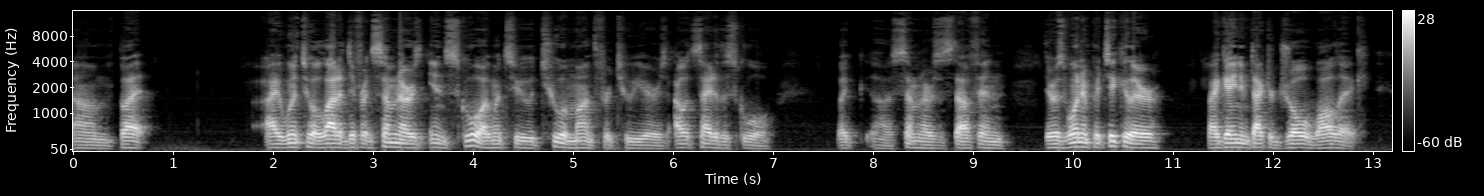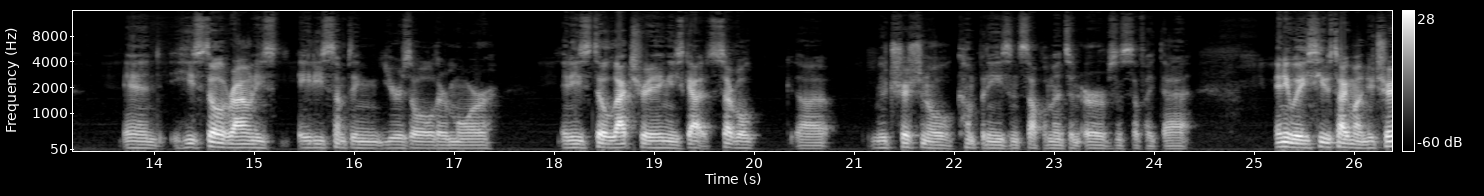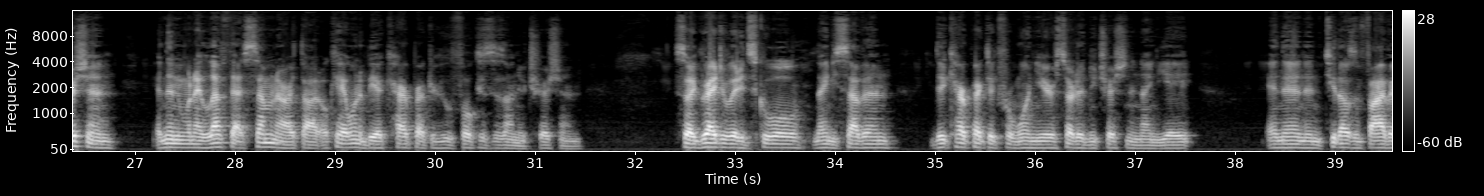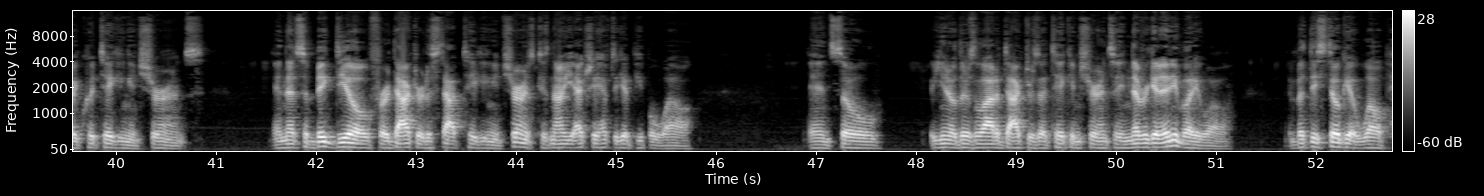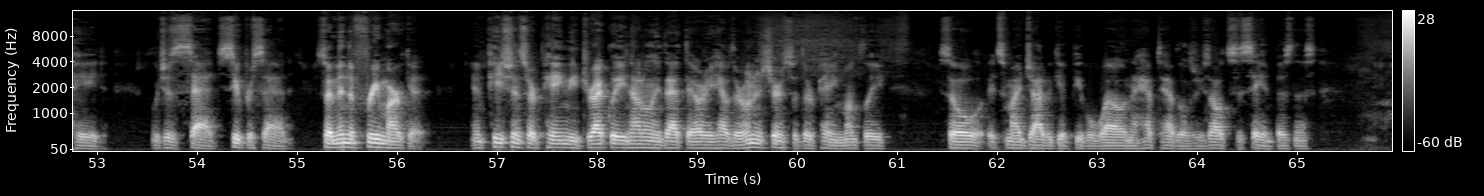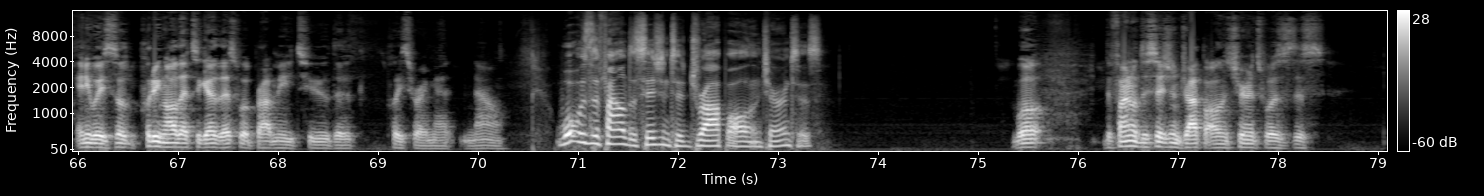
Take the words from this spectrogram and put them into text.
Um, but I went to a lot of different seminars in school. I went to two a month for two years outside of the school, like uh, seminars and stuff. And there was one in particular by a guy named Dr. Joel Wallach. And he's still around. He's 80 something years old or more. And he's still lecturing. He's got several uh, nutritional companies and supplements and herbs and stuff like that. Anyways, he was talking about nutrition. And then when I left that seminar, I thought, okay, I want to be a chiropractor who focuses on nutrition. So I graduated school 97, did chiropractic for one year, started nutrition in 98. And then in 2005, I quit taking insurance. And that's a big deal for a doctor to stop taking insurance because now you actually have to get people well. And so you know, there's a lot of doctors that take insurance and never get anybody well, but they still get well paid, which is sad, super sad. So I'm in the free market and patients are paying me directly. Not only that, they already have their own insurance that they're paying monthly. So it's my job to get people well and I have to have those results to stay in business. Anyway, so putting all that together, that's what brought me to the place where I'm at now. What was the final decision to drop all insurances? Well, the final decision drop all insurance was this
